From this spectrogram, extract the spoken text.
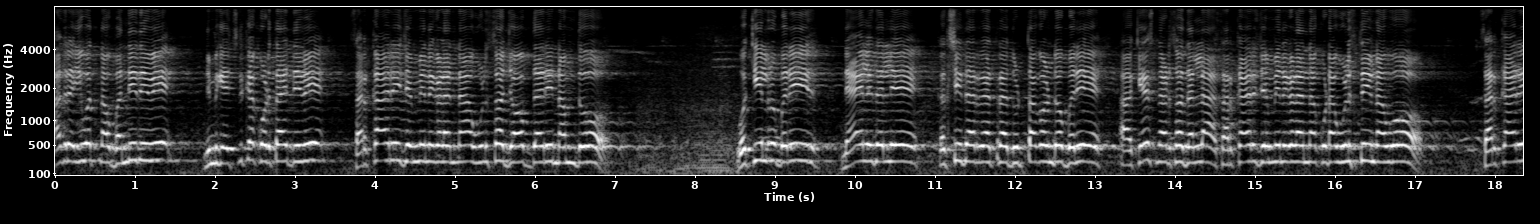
ಆದರೆ ಇವತ್ತು ನಾವು ಬಂದಿದ್ದೀವಿ, ನಿಮಗೆ ಎಚ್ಚರಿಕೆ ಕೊಡ್ತಾ ಇದ್ದೀವಿ, ಸರ್ಕಾರಿ ಜಮೀನುಗಳನ್ನು ಉಳಿಸೋ ಜವಾಬ್ದಾರಿ ನಮ್ಮದು ವಕೀಲರು ಬರೀ ನ್ಯಾಯಾಲಯದಲ್ಲಿ ಕಕ್ಷಿದಾರರ ಹತ್ರ ದುಡ್ಡು ತಗೊಂಡು ಬರೀ ಕೇಸ್ ನಡೆಸೋದಲ್ಲ, ಸರ್ಕಾರಿ ಜಮೀನುಗಳನ್ನು ಕೂಡ ಉಳಿಸ್ತೀವಿ ನಾವು. ಸರ್ಕಾರಿ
